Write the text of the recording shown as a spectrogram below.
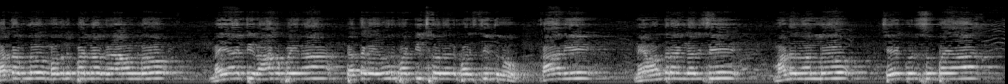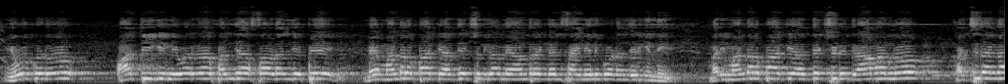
గతంలో మొదలుపల్లి గ్రామంలో మెజార్టీ రాకపోయినా పెద్దగా ఎవరు పట్టించుకోలేని పరిస్థితులు. కానీ మేమందరం కలిసి మండలంలో చేకూరి సుబ్బయ్య యువకుడు పార్టీకి నివరుగా పనిచేస్తాడని చెప్పి మేము మండల పార్టీ అధ్యక్షుడిగా మేమందరం కలిసి ఆయన ఎన్నుకోవడం జరిగింది. మరి మండల పార్టీ అధ్యక్షుడి గ్రామంలో ఖచ్చితంగా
